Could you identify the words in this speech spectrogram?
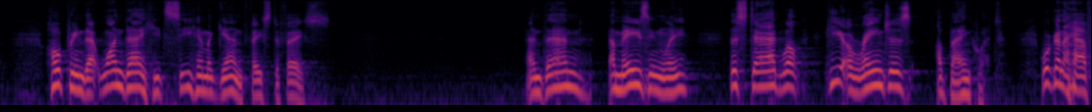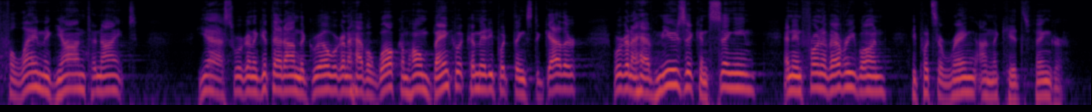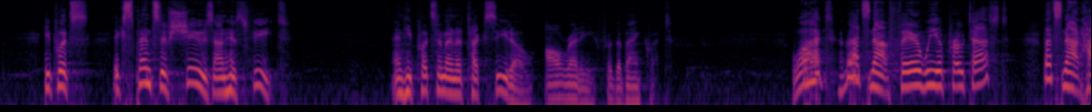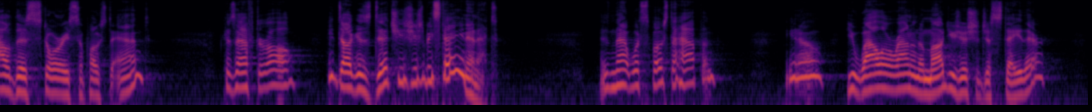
hoping that one day he'd see him again face to face. And then, amazingly, this dad, well, he arranges a banquet. We're going to have filet mignon tonight. Yes, we're going to get that on the grill. We're going to have a welcome home banquet committee put things together. We're going to have music and singing. And in front of everyone, he puts a ring on the kid's finger. He puts expensive shoes on his feet. And he puts him in a tuxedo all ready for the banquet. What? That's not fair, we protest. That's not how this story's supposed to end. Because after all, he dug his ditch, he should be staying in it. Isn't that what's supposed to happen? You know, you wallow around in the mud, you just should just stay there.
